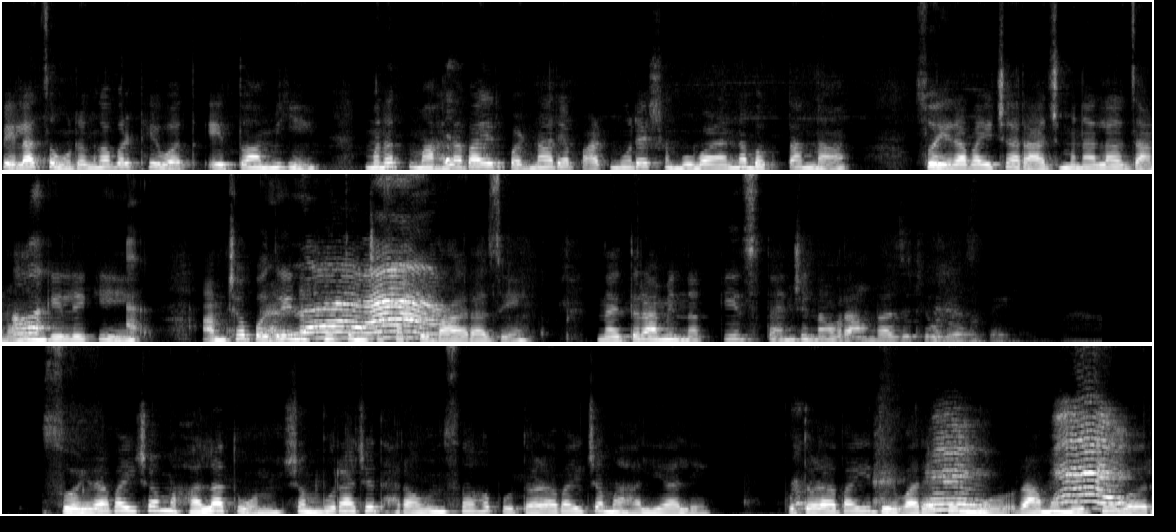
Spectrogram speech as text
पेला चौरंगावर ठेवत येतो आम्ही. म्हणत महालाबाहेर पडणाऱ्या पाठमोऱ्या शंभूबाळांना बघताना सोयराबाईच्या राजमनाला जाणवून गेले की आमच्या पदरी नाही तुमच्यासारखे बाळराजे. नाहीतर आम्ही नक्कीच त्यांचे नाव रामराजे ठेवले असते. सोयराबाईच्या महालातून शंभूराजे धाराऊंसह पुतळाबाईच्या महाली आले. पुतळाबाई देवाऱ्यातील मूळ राममूर्तीवर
